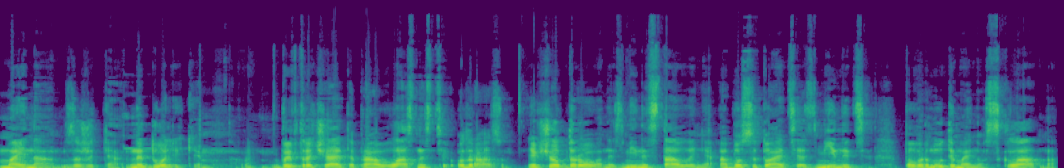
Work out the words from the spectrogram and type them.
майна за життя. Недоліки. Ви втрачаєте право власності одразу. Якщо обдарований змінить ставлення або ситуація зміниться, повернути майно складно.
